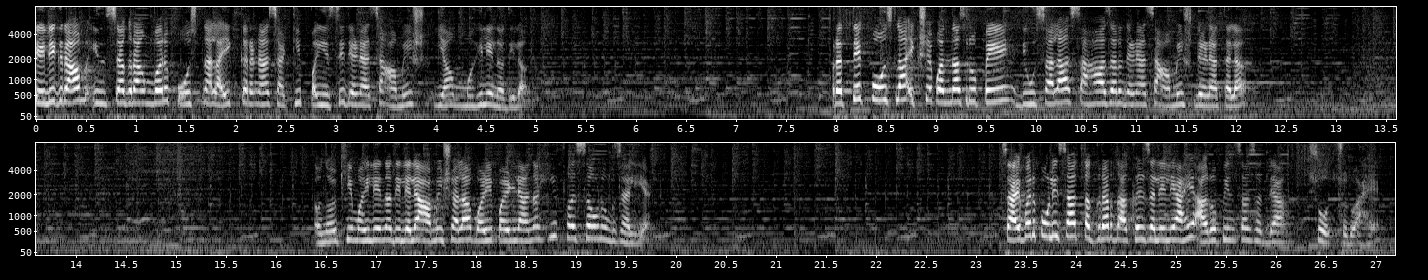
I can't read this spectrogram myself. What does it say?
टेलिग्राम इंस्टाग्रामवर पोस्टना लाईक करण्यासाठी पैसे देण्याचं आमिष या महिलेनं दिलं. प्रत्येक पोस्टला एकशे पन्नास रुपये दिवसाला सहा हजार देण्याचं आमिष देण्यात आलं. अनोळखी महिलेनं दिलेल्या आमिषाला बळी पडल्यानं ही फसवणूक झाली आहे. सायबर पोलिसात तक्रार दाखल झालेली आहे. आरोपींचा सध्या शोध सुरू आहे.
